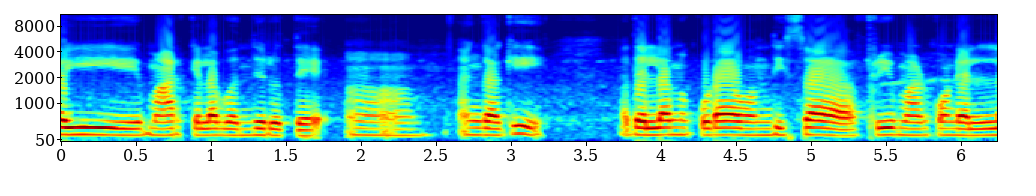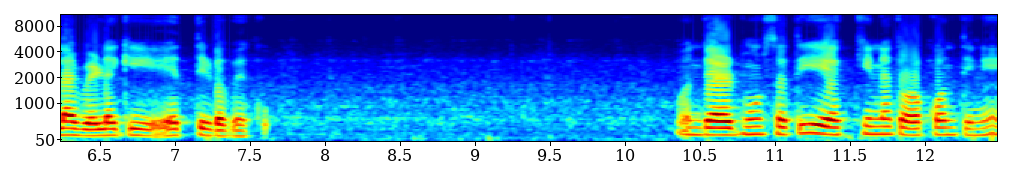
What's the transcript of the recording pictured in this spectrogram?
ಕೈ ಮಾರ್ಕೆಲ್ಲ ಬಂದಿರುತ್ತೆ. ಹಂಗಾಗಿ ಅದೆಲ್ಲನೂ ಕೂಡ ಒಂದು ದಿವಸ ಫ್ರೀ ಮಾಡ್ಕೊಂಡು ಎಲ್ಲ ಬೆಳಗ್ಗೆ ಎತ್ತಿಡಬೇಕು. ಒಂದೆರಡು ಮೂರು ಸತಿ ಅಕ್ಕಿನ ತೊಳ್ಕೊತೀನಿ.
